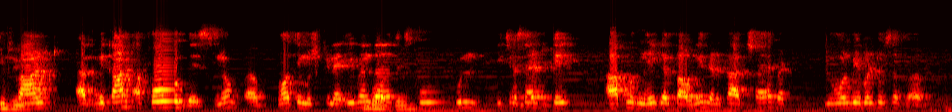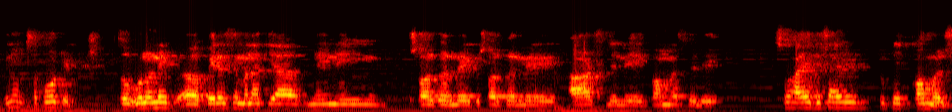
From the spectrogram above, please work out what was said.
you जी। can't uh, we can't afford this you know. Uh, बहुत ही मुश्किल है. The ही। school teacher said कि आप लोग नहीं कर पाओगे लड़का अच्छा है you won't be able to sub- uh, you know support तो उन्होंने पेरेंट्स ने मना किया नहीं नहीं कुछ और कर ले कुछ और कर ले आर्ट्स ले ले कॉमर्स ले ले. So I decided to take commerce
